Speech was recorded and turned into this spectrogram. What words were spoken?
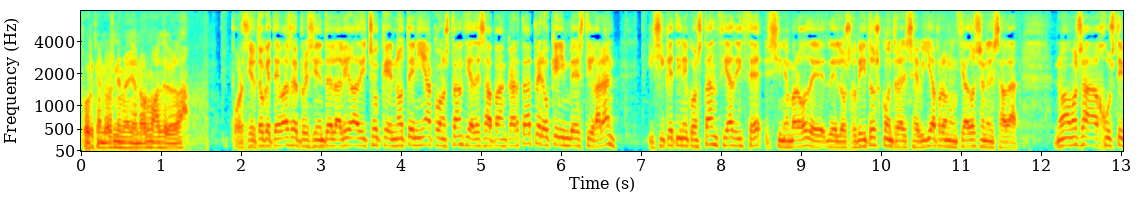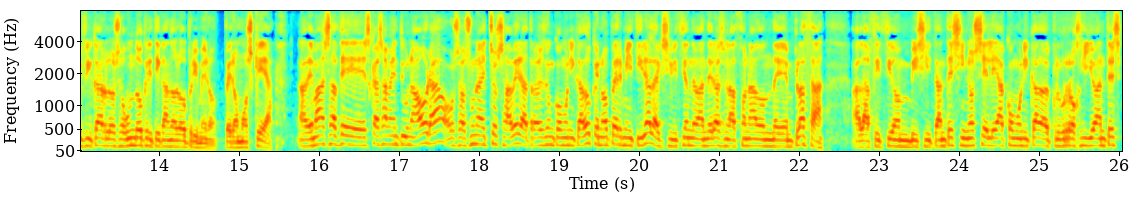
porque no es ni medio normal, de verdad. Por cierto que Tebas, el presidente de la liga, ha dicho que no tenía constancia de esa pancarta, pero que investigarán. Y sí que tiene constancia, dice, sin embargo, de, los gritos contra el Sevilla pronunciados en el Sadar. No vamos a justificar lo segundo criticando lo primero, pero mosquea. Además, hace escasamente una hora, Osasuna ha hecho saber a través de un comunicado que no permitirá la exhibición de banderas en la zona donde emplaza a la afición visitante si no se le ha comunicado al Club Rojillo antes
